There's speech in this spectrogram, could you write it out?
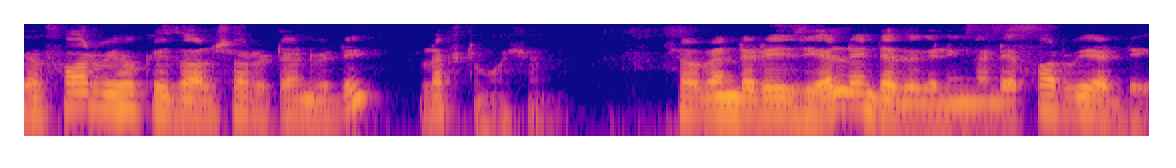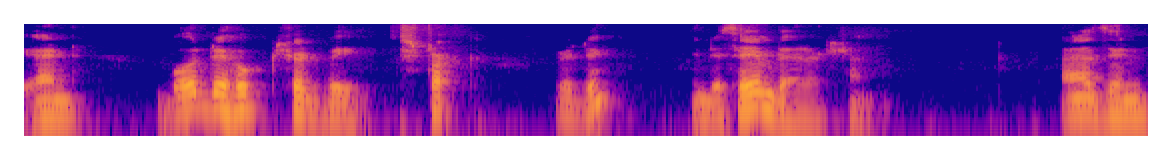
FRV hook is also written with the left motion. So when there is L in the beginning and FRV at the end, both the hook should be struck with the in the same direction as in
